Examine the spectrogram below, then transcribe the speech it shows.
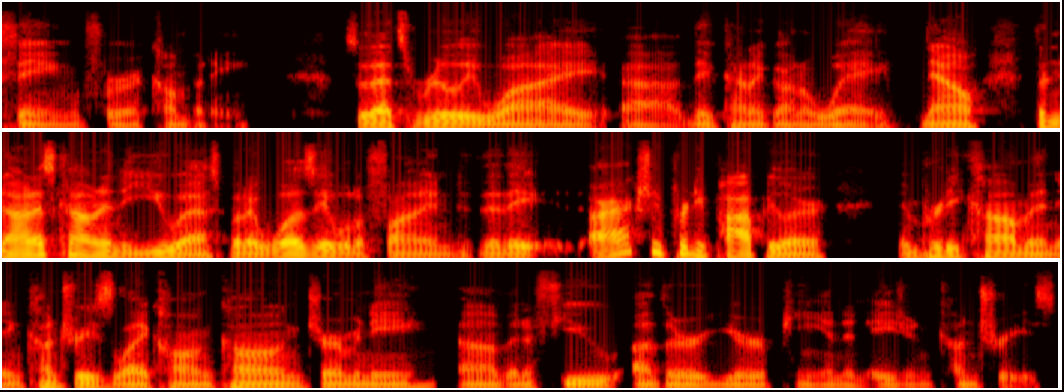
thing for a company. So that's really why uh, they've kind of gone away. Now, they're not as common in the US, but I was able to find that they are actually pretty popular and pretty common in countries like Hong Kong, Germany, um, and a few other European and Asian countries.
